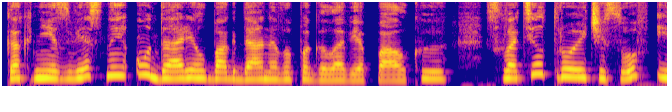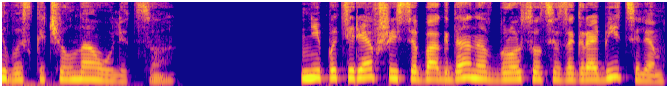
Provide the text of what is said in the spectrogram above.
как неизвестный ударил Богданова по голове палкою, схватил трое часов и выскочил на улицу. Не потерявшийся Богданов бросился за грабителем,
